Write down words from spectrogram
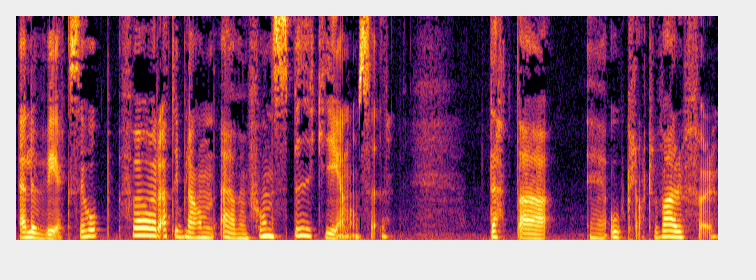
eller veks ihop för att ibland även få en spik genom sig. Detta är oklart varför.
